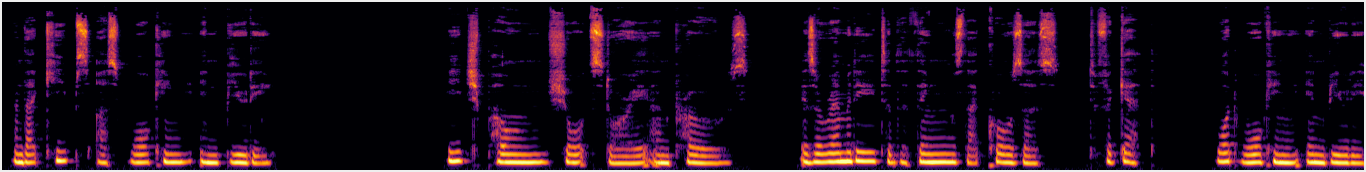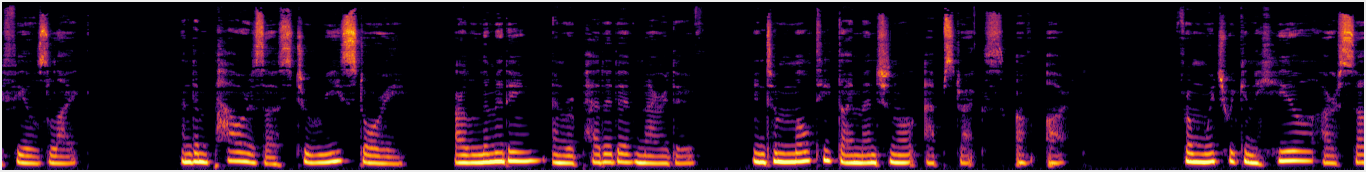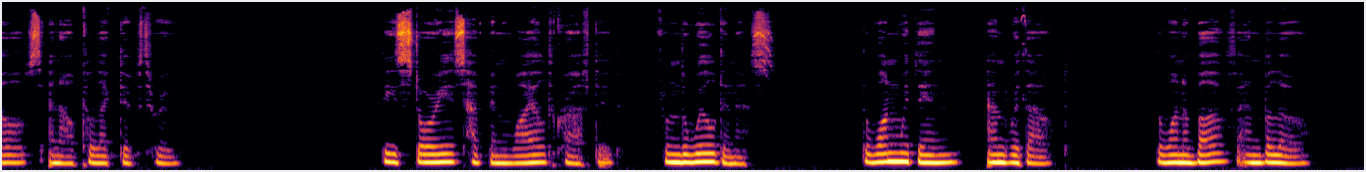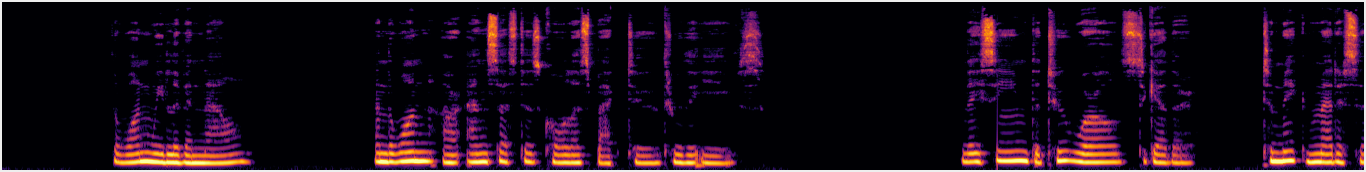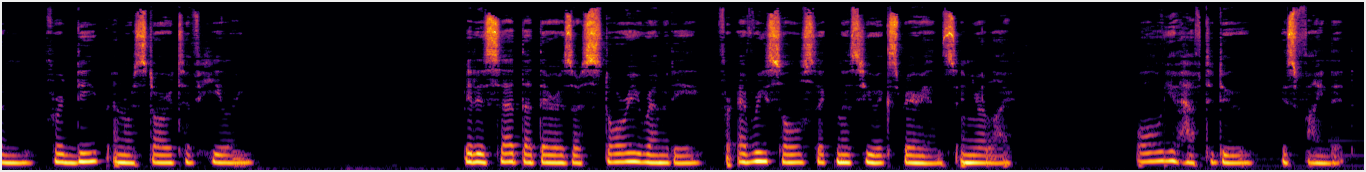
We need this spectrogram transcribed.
and that keeps us walking in beauty. Each poem, short story, and prose is a remedy to the things that cause us to forget what walking in beauty feels like and empowers us to restory our limiting and repetitive narrative into multi-dimensional abstracts of art from which we can heal ourselves and our collective through. These stories have been wildcrafted from the wilderness, the one within and without, the one above and below, the one we live in now, and the one our ancestors call us back to through the eaves. They seamed the two worlds together to make medicine for deep and restorative healing. It is said that there is a story remedy for every soul sickness you experience in your life. All you have to do is find it.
